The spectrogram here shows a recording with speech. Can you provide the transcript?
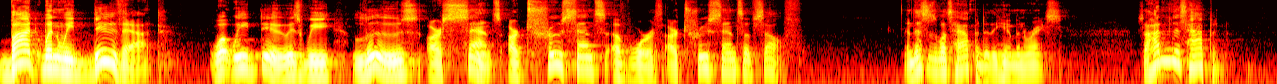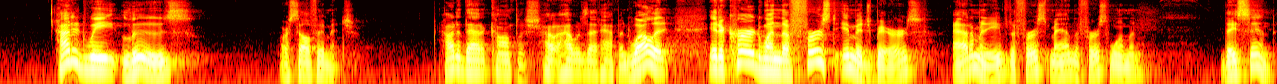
But when we do that, what we do is we lose our sense, our true sense of worth, our true sense of self. And this is what's happened to the human race. So, how did this happen? How did we lose our self image? How did that accomplish? How, how was that happen? Well, it, it occurred when the first image bearers, Adam and Eve, the first man, the first woman, they sinned.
